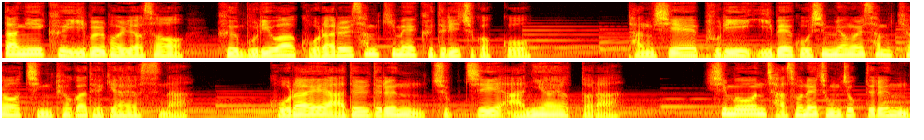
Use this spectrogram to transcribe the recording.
땅이 그 입을 벌려서 그 무리와 고라를 삼킴에 그들이 죽었고 당시에 불이 250명을 삼켜 징표가 되게 하였으나 고라의 아들들은 죽지 아니하였더라. 시므온 자손의 종족들은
